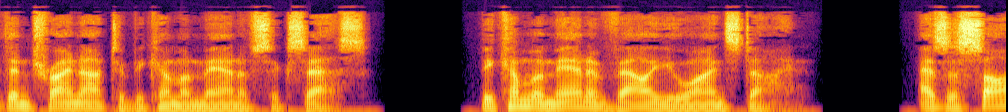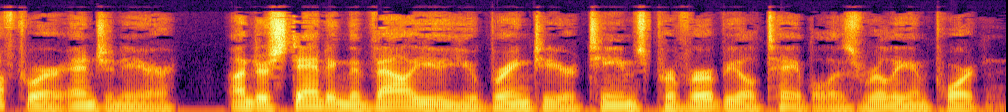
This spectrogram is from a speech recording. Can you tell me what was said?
than try not to become a man of success. Become a man of value, Einstein. As a software engineer, understanding the value you bring to your team's proverbial table is really important.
